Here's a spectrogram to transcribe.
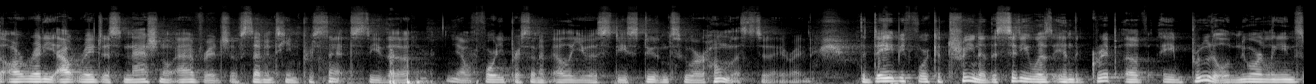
the already outrageous national average of 17%. See the, you know, 40% of LAUSD students who are homeless today, right? The day before Katrina, the city was in the grip of a brutal New Orleans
